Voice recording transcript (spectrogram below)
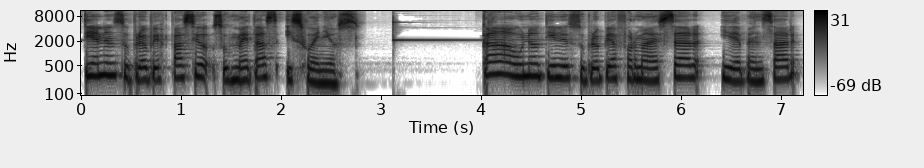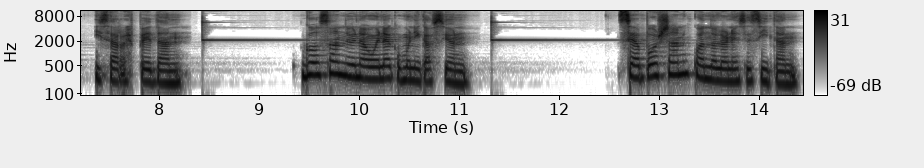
Tienen su propio espacio, sus metas y sueños. Cada uno tiene su propia forma de ser y de pensar y se respetan. Gozan de una buena comunicación. Se apoyan cuando lo necesitan.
